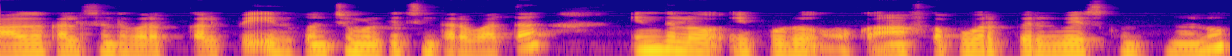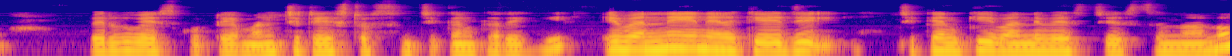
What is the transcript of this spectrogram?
బాగా కలిసేంత వరకు కలిపి ఇవి కొంచెం ఉడికించిన తర్వాత ఇందులో ఇప్పుడు ఒక హాఫ్ కప్ వరకు పెరుగు వేసుకుంటున్నాను. పెరుగు వేసుకుంటే మంచి టేస్ట్ వస్తుంది చికెన్ కర్రీకి. ఇవన్నీ నేను కేజీ చికెన్కి ఇవన్నీ వేసి చేస్తున్నాను.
